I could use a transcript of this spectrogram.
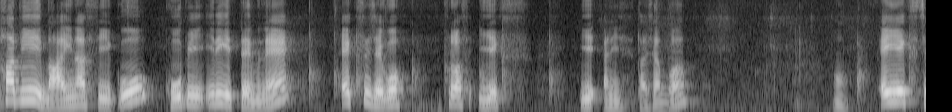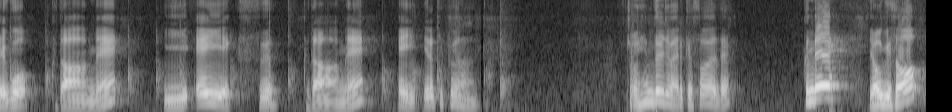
합이 마이너스이고 곱이 1이기 때문에 x 제곱 플러스 2x 이 아니 다시 한번 어, ax 제곱 그 다음에 2ax 그 다음에 a 이렇게 표현하는 거야. 좀 힘들지만 이렇게 써야 돼. 근데 여기서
